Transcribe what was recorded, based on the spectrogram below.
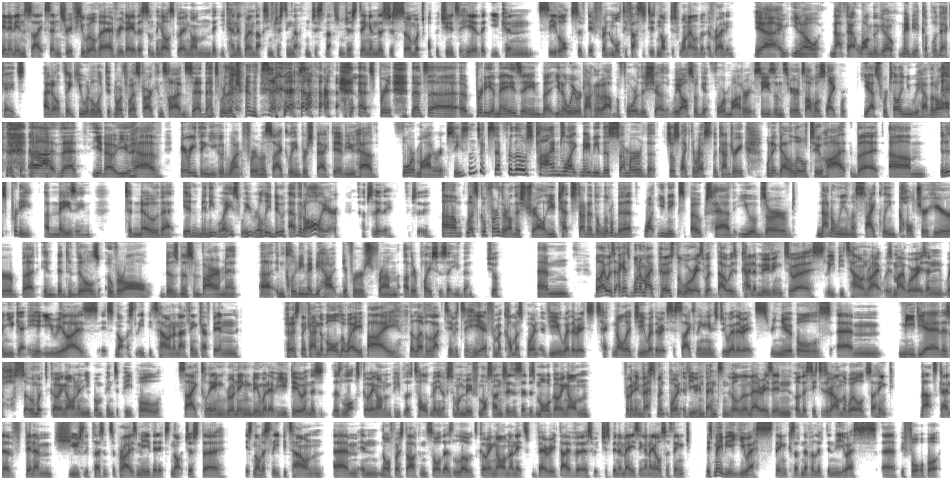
in an insight center, if you will, there every day there's something else going on that you kind of going, that's interesting, that's interesting, that's interesting. And there's just so much opportunity here that you can see lots of different multifaceted, not just one element of writing. Yeah. You know, not that long ago, maybe a couple of decades, I don't think you would have looked at Northwest Arkansas and said that's where the trendsetters are. That's pretty. That's uh, pretty amazing. But you know, we were talking about before the show that we also get four moderate seasons here. It's almost like we're, yes, we're telling you we have it all. uh, that you know, you have everything you could want from a cycling perspective. You have four moderate seasons, except for those times like maybe this summer that just like the rest of the country when it got a little too hot. But um, it is pretty amazing to know that in many ways we really do have it all here. Absolutely. Absolutely. Um, let's go further on this trail. You touched on it a little bit. What unique spokes have you observed not only in the cycling culture here, but in Bentonville's overall business environment, uh, including maybe how it differs from other places that you've been? Sure. Um, well, I was, I guess one of my personal worries with that was kind of moving to a sleepy town, right? Was my worries. And when you get here, you realize it's not a sleepy town. And I think I've been personally kind of bowled away by the level of activity here from a commerce point of view, whether it's technology, whether it's the cycling industry, whether it's renewables, um, media. There's so much going on and you bump into people cycling, running, doing whatever you do. And there's, there's lots going on. And people have told me, you know, if someone moved from Los Angeles and said there's more going on from an investment point of view in Bentonville than there is in other cities around the world. So I think that's kind of been a hugely pleasant surprise me that it's not just a it's not a sleepy town um, in northwest Arkansas. There's loads going on and it's very diverse, which has been amazing. And I also think this may be a US thing because I've never lived in the US uh, before, but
